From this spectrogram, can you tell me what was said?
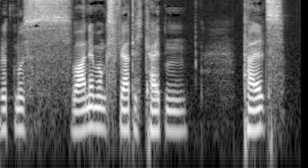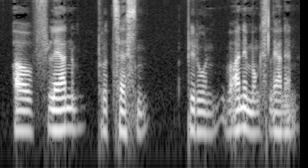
Rhythmuswahrnehmungsfertigkeiten teils auf Lernprozessen beruhen, Wahrnehmungslernen.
